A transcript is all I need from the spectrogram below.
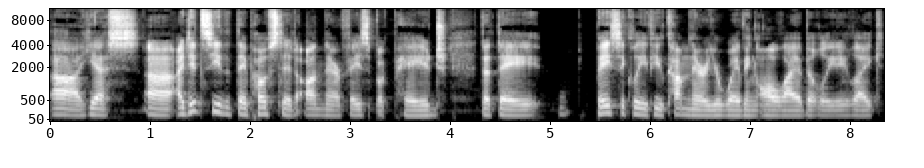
Ah, uh, yes. Uh, I did see that they posted on their Facebook page that they basically if you come there you're waiving all liability like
